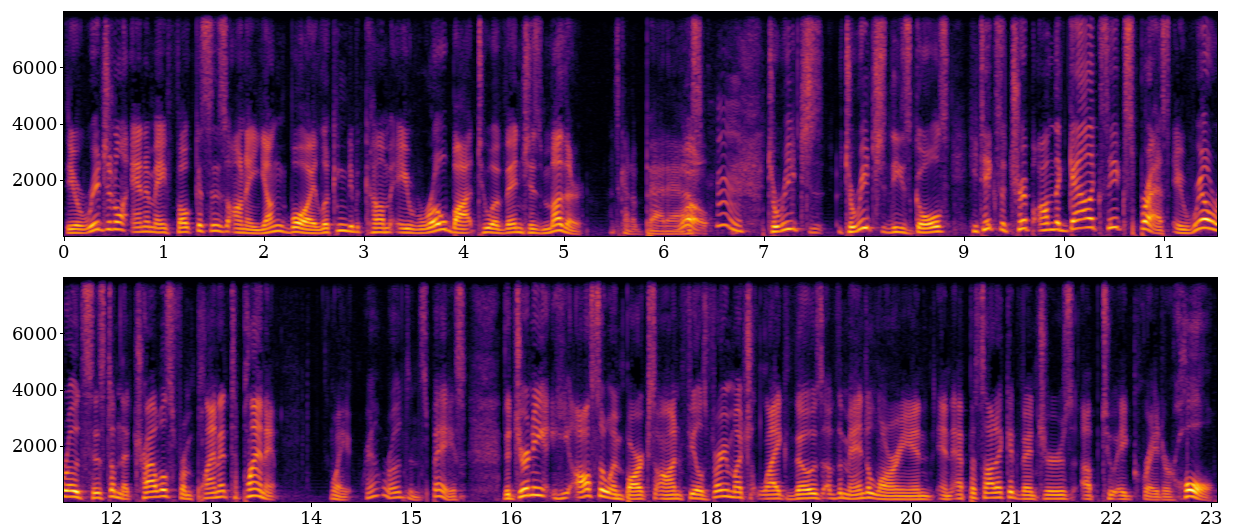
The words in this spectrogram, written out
The original anime focuses on a young boy looking to become a robot to avenge his mother. That's kind of badass. Whoa. To reach to reach these goals, he takes a trip on the Galaxy Express, a railroad system that travels from planet to planet. Wait, railroads in space? The journey he also embarks on feels very much like those of The Mandalorian and episodic adventures up to a greater whole.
